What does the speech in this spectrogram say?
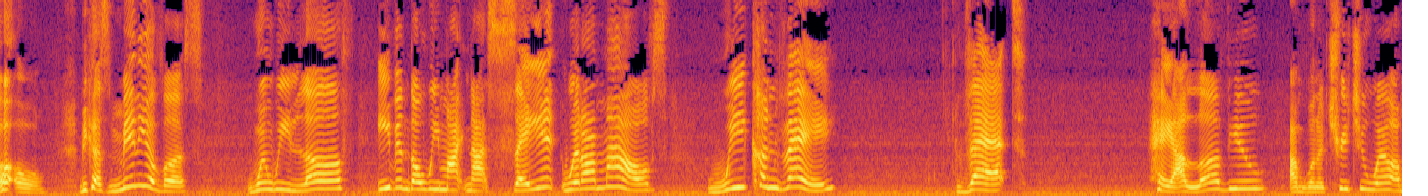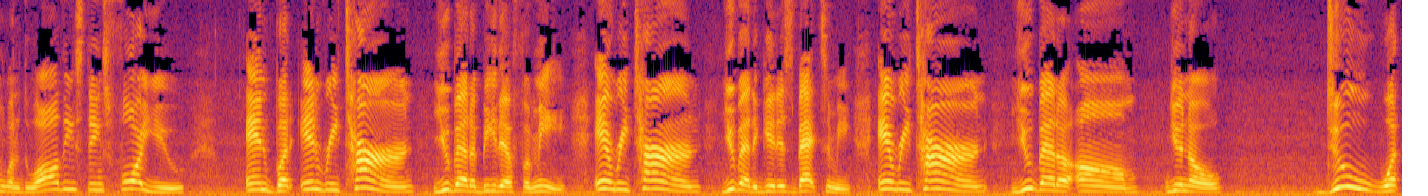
uh-oh because many of us when we love even though we might not say it with our mouths, we convey that, hey, I love you. I'm going to treat you well. I'm going to do all these things for you. And but in return, you better be there for me. In return, you better get this back to me. In return, you better um, you know, do what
